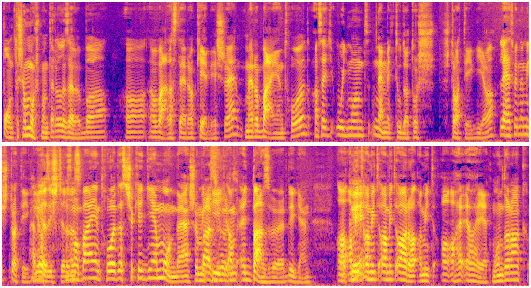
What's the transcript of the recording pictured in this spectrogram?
pontosan most mondtad el az előbb a, a, a választ erre a kérdésre, mert a buy and hold az egy úgymond nem egy tudatos stratégia. Lehet, hogy nem is stratégia. Hát mi az Isten az? az? A buy and hold az csak egy ilyen mondás, amit így, Buzzword. am, egy buzzword, igen. A, Oké. amit, amit, amit, arra, amit a, a, helyet mondanak,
